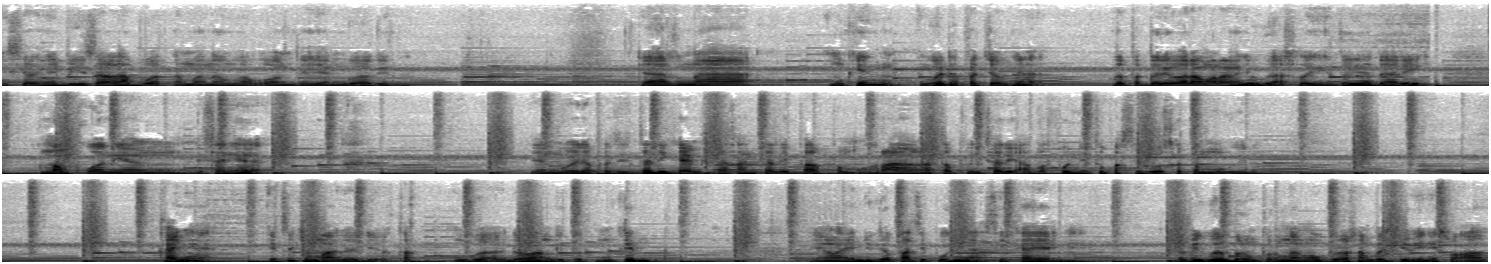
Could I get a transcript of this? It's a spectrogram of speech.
istilahnya bisa lah buat nama-nama uang jajan gue gitu. Karena mungkin gue dapat jawabnya dapat dari orang-orang juga. Selain itu ya dari kemampuan yang misalnya yang gue dapetin tadi kayak misalkan cari platform orang ataupun cari apa pun itu pasti gue ketemu gitu. Kayaknya itu cuma ada di otak gue doang gitu. Mungkin yang lain juga pasti punya sih kayaknya. Tapi gue belum pernah ngobrol sampai sejauh ini soal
